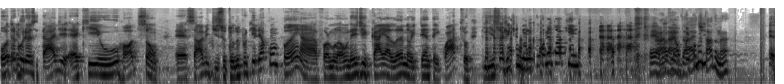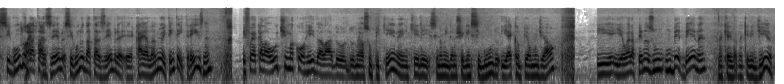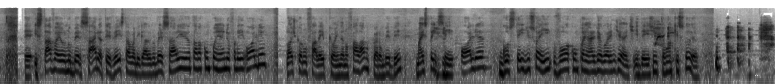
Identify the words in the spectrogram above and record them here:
Outra curiosidade é que o Robson é, sabe disso tudo porque ele acompanha a Fórmula 1 desde Caia Lana 84 e isso a gente nunca comentou aqui. É, Ah, na real, verdade, foi comentado, né? é, segundo o Data. Zebra, segundo o Data Zebra, é Lame em 83, né? E foi aquela última corrida lá do, do Nelson Piquet, né, em que ele, se não me engano, chega em segundo e é campeão mundial. E, e eu era apenas um, um bebê, né, naquele, naquele dia. É, estava eu no berçário, a TV estava ligada no berçário e eu estava acompanhando e eu falei, olha... Lógico que eu não falei porque eu ainda não falava, porque eu era um bebê, mas pensei, olha, gostei disso aí, vou acompanhar de agora em diante. E desde então aqui estou eu.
